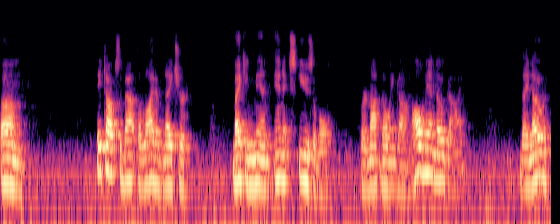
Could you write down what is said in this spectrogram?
Um, he talks about the light of nature making men inexcusable for not knowing God. All men know God. They know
